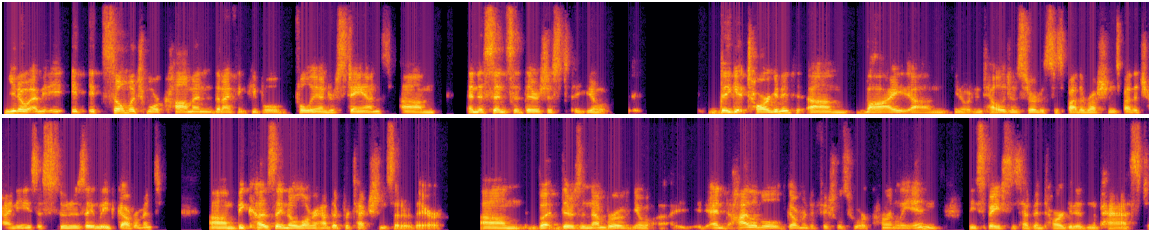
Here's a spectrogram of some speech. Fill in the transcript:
you know, I mean, it, it, it's so much more common than I think people fully understand. Um, in the sense that there's just, you know, they get targeted um, by um, you know intelligence services, by the Russians, by the Chinese as soon as they leave government, um, because they no longer have the protections that are there. Um, but there's a number of you know and high level government officials who are currently in these spaces have been targeted in the past.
